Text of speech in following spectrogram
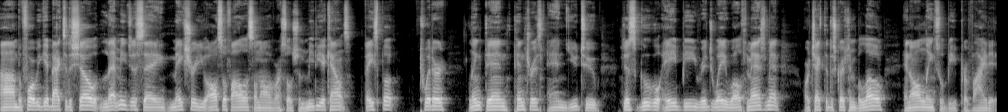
Um, before we get back to the show, let me just say make sure you also follow us on all of our social media accounts Facebook, Twitter, LinkedIn, Pinterest, and YouTube. Just Google AB Ridgeway Wealth Management or check the description below, and all links will be provided.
